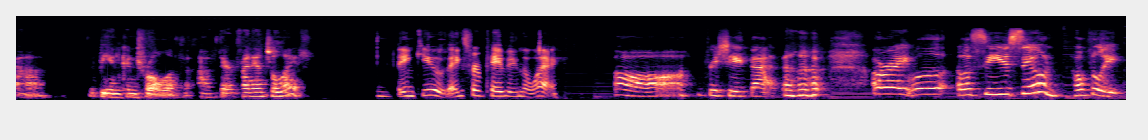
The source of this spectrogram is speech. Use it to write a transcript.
uh, be in control of, of their financial life. Thank you. Thanks for paving the way. Aw, appreciate that. All right. Well, I'll see you soon, hopefully.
